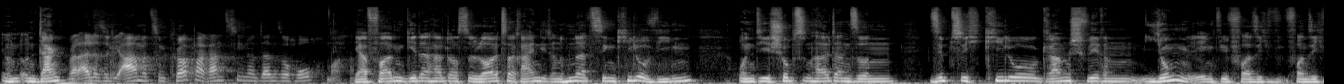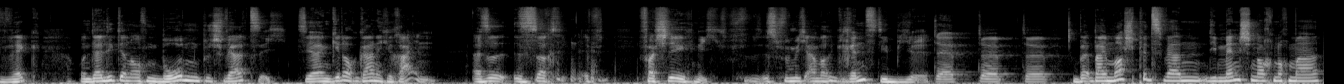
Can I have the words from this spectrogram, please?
Und, und dank, Weil alle so die Arme zum Körper ranziehen und dann so hoch machen. ja, vor allem gehen dann halt auch so Leute rein, die dann 110 Kilo wiegen und die schubsen halt dann so einen 70 Kilogramm schweren Jungen irgendwie vor sich, von sich weg und der liegt dann auf dem Boden und beschwert sich. Sie sagen, geh doch gar nicht rein. Also, es ist doch, verstehe ich nicht. Ist für mich einfach grenzdebil. Döp, döp, döp. Bei, bei Moshpits werden die Menschen auch noch mal,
